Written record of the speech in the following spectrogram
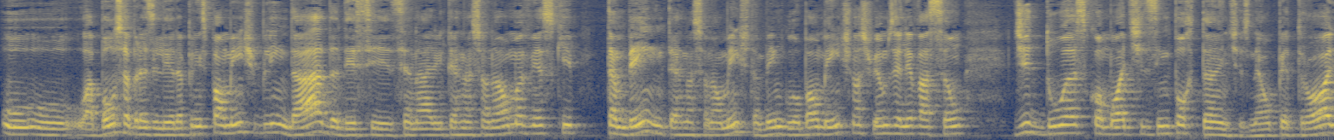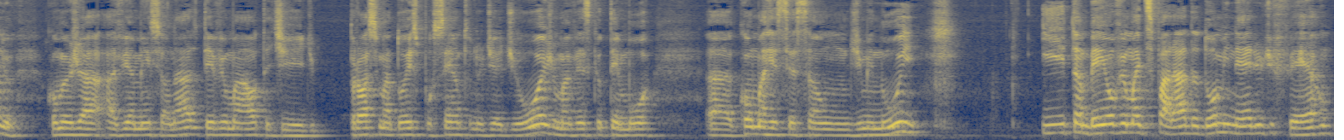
o, a Bolsa Brasileira principalmente blindada desse cenário internacional, uma vez que também internacionalmente, também globalmente, nós tivemos elevação de duas commodities importantes. Né? O petróleo, como eu já havia mencionado, teve uma alta de, de próxima a 2% no dia de hoje, uma vez que o temor uh, com uma recessão diminui. E também houve uma disparada do minério de ferro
